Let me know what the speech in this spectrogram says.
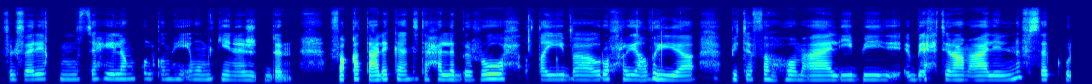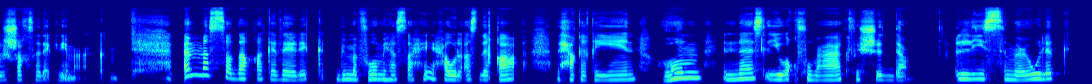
في الفريق مستحيل نقول لكم هي ممكنة جدًا، فقط عليك أن تتحلى بالروح الطيبة، روح رياضية، بتفهم عالي، باحترام عالي لنفسك وللشخص هذاك اللي معك. أما الصداقة كذلك بمفهومها الصحيح أو الأصدقاء الحقيقيين هم الناس اللي يوقفوا معاك في الشدة اللي يسمعوا لك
